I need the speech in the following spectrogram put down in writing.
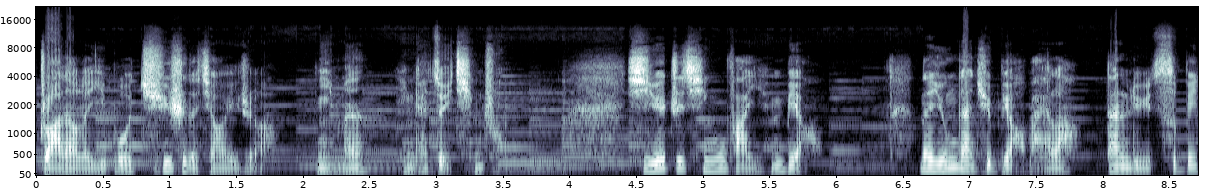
抓到了一波趋势的交易者，你们应该最清楚。喜悦之情无法言表，那勇敢去表白了，但屡次被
